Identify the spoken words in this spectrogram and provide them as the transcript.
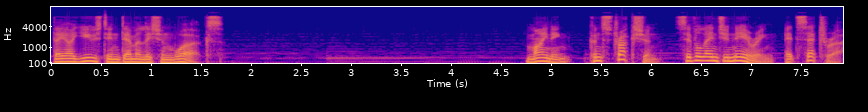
They are used in demolition works, mining, construction, civil engineering, etc.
